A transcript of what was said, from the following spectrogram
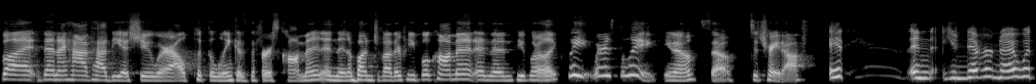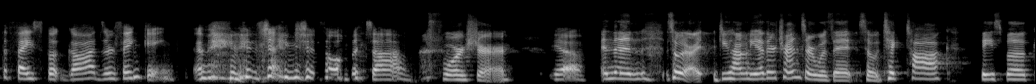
But then I have had the issue where I'll put the link as the first comment and then a bunch of other people comment and then people are like, wait, where's the link? You know, so it's a trade off. It is. And you never know what the Facebook gods are thinking. I mean, it changes all the time. For sure. Yeah. And then, so uh, do you have any other trends or was it so TikTok? Facebook,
